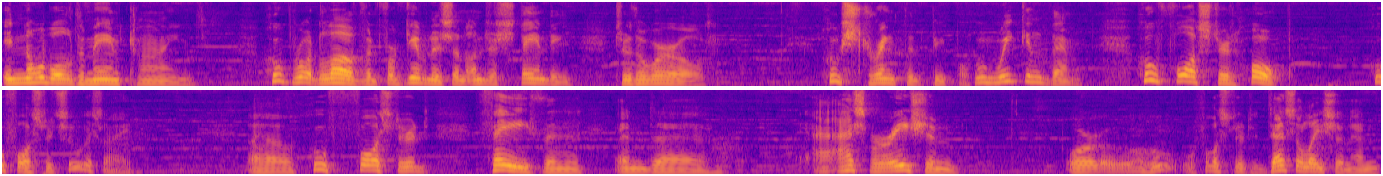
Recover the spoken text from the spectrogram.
ennobled mankind? Who brought love and forgiveness and understanding to the world? Who strengthened people? Who weakened them? Who fostered hope? Who fostered suicide? Uh, who fostered faith and and uh, aspiration, or who fostered desolation and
